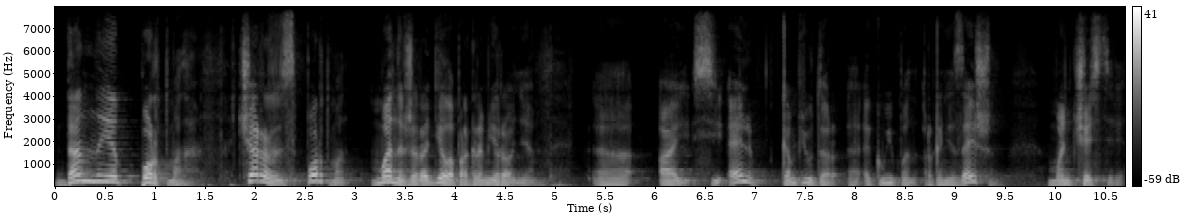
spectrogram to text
Данные Портмана. Чарльз Портман, менеджер отдела программирования э, ICL, Computer Equipment Organization в Манчестере,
